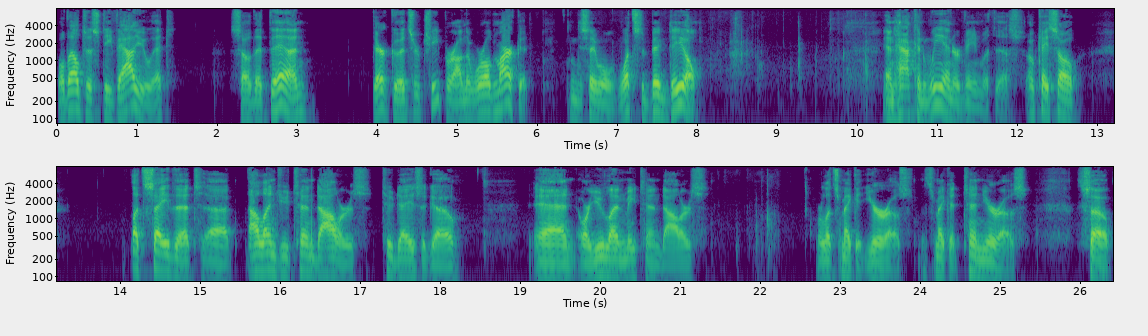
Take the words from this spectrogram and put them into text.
well, they'll just devalue it so that then their goods are cheaper on the world market. And you say, well, what's the big deal? And how can we intervene with this? Okay, so let's say that uh, I lend you ten dollars two days ago, and or you lend me ten dollars, or let's make it euros. Let's make it ten euros. So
